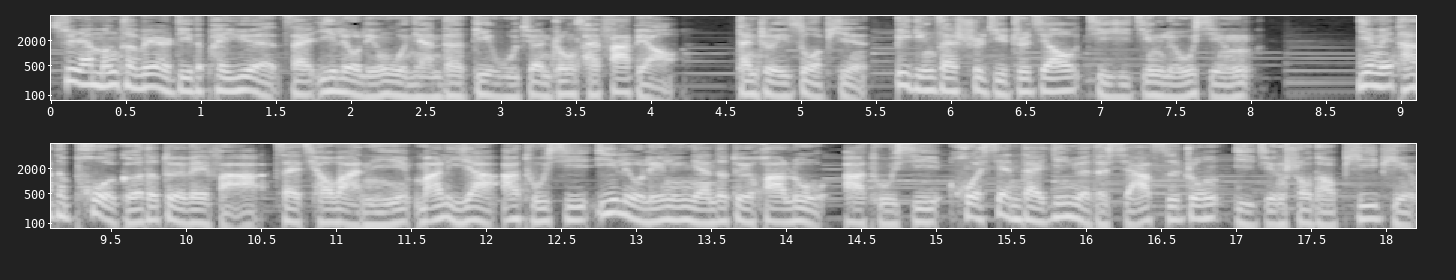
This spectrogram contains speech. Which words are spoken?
虽然蒙特维尔蒂的配乐在一六零五年的第五卷中才发表，但这一作品必定在世纪之交即已经流行，因为他的破格的对位法在乔瓦尼·马里亚·阿图西一六零零年的对话录《阿图西或现代音乐的瑕疵》中已经受到批评。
